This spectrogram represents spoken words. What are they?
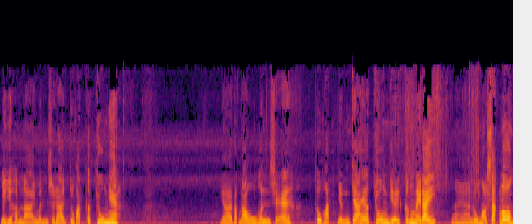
Bây giờ hôm nay mình sẽ ra thu hoạch ớt chuông nha rồi bắt đầu mình sẽ thu hoạch những trái ớt chuông dễ cưng này đây. À, đủ màu sắc luôn.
